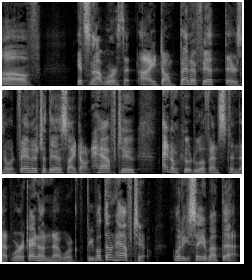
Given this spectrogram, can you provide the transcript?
of it's not worth it. I don't benefit. There's no advantage to this. I don't have to. I don't go to events to network. I don't network. People don't have to. What do you say about that?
